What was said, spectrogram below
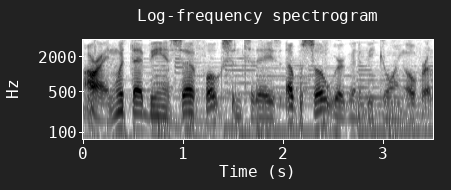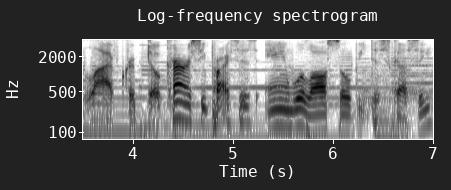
All right, and with that being said, folks, in today's episode, we're going to be going over live cryptocurrency prices and we'll also be discussing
